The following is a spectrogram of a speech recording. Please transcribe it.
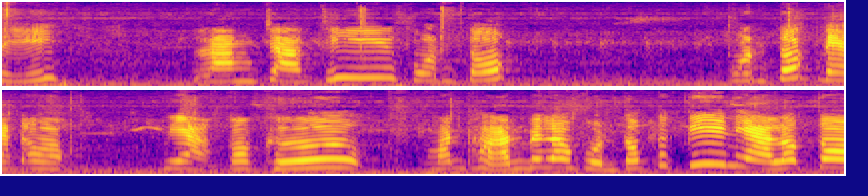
สีหลังจากที่ฝนตก ฝนตกแดดออก เนี่ยก็คือมันผ่านไปแล้วฝนตกตะกี้เนี่ย แล้วก็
